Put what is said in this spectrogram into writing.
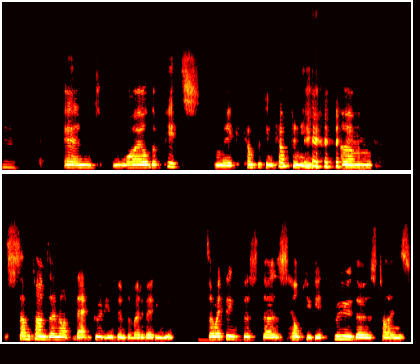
mm. and while the pets make comforting company, um, sometimes they're not that good in terms of motivating you. So I think this does help you get through those times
